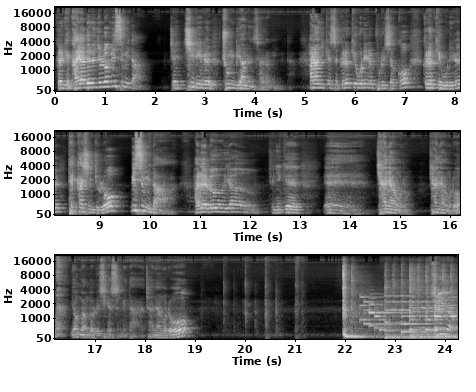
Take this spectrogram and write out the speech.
그렇게 가야 되는 줄로 믿습니다. 제 7일을 준비하는 사람입니다. 하나님께서 그렇게 우리를 부르셨고 그렇게 우리를 택하신 줄로 믿습니다. 할렐루야. 주님께 예, 찬양으로 찬양으로 영광 돌리시겠습니다. 찬양으로 주여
